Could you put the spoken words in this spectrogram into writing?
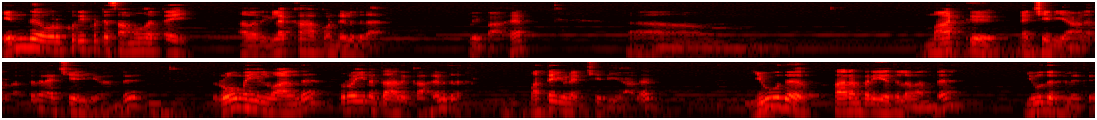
எந்த ஒரு குறிப்பிட்ட சமூகத்தை அவர் இலக்காக கொண்டு எழுதுகிறார் குறிப்பாக மாற்கு நற்செய்தியாளர் வந்து அந்த நற்செய்தியை வந்து ரோமையில் வாழ்ந்த புறையினத்தாருக்காக எழுதுகிறார் மத்தையு நற்செய்தியாளர் யூத பாரம்பரியத்தில் வந்த யூதர்களுக்கு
